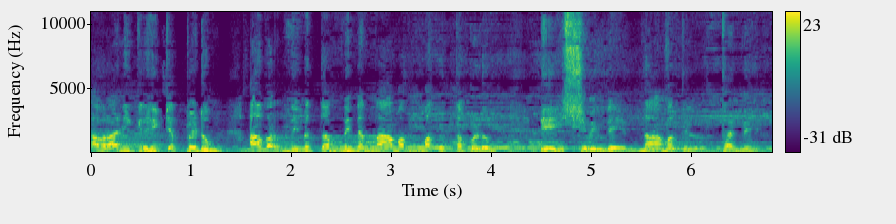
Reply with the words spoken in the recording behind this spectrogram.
അവർ അനുഗ്രഹിക്കപ്പെടും. അവർ നിമിത്തം നിന്റെ നാമം മഹത്വപ്പെടും. യേശുവിന്റെ നാമത്തിൽ തന്നെ.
